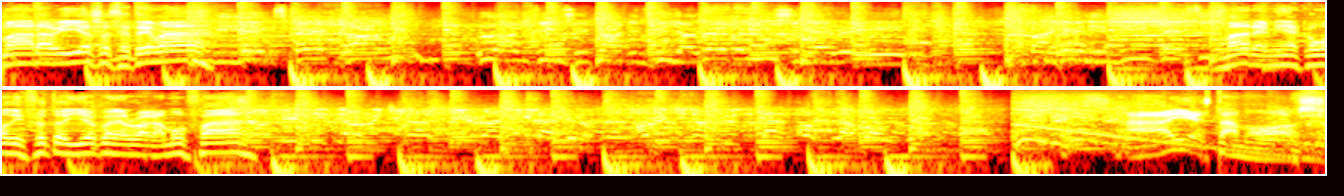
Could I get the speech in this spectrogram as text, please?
Maravilloso este tema. Madre mía, cómo disfruto yo con el ragamufa. Ahí estamos.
